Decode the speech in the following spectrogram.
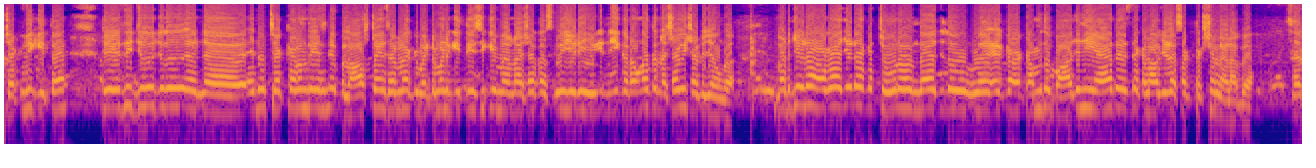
ਚੈੱਕ ਵੀ ਕੀਤਾ ਤੇ ਇਹਦੀ ਜਦੋਂ ਜਦੋਂ ਇਹਨੂੰ ਚੈੱਕ ਕਰਨ ਦੇ ਇਸਨੇ ਬਲਾਸਟ ਟਾਈਮ ਸਾਡੇ ਨਾਲ ਕਮਿਟਮੈਂਟ ਕੀਤੀ ਸੀ ਕਿ ਮੈਂ ਨਸ਼ਾ ਤਸਕਰੀ ਜਿਹੜੀ ਹੈਗੀ ਨਹੀਂ ਕਰਾਂਗਾ ਤਾਂ ਨਸ਼ਾ ਵੀ ਛੱਡ ਜਾਊਂਗਾ। ਬਟ ਜਿਹੜਾ ਹੈਗਾ, ਜਿਹੜਾ ਇੱਕ ਚੋਰ ਹੁੰਦਾ, ਜਦੋਂ ਕੰਮ ਤੋਂ ਬਾਜ ਨਹੀਂ ਆਇਆ ਤਾਂ ਇਸ ਦੇ ਖਿਲਾਫ ਜਿਹੜਾ ਸਖਤ ਐਕਸ਼ਨ ਲੈਣਾ ਪਿਆ। ਸਰ,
